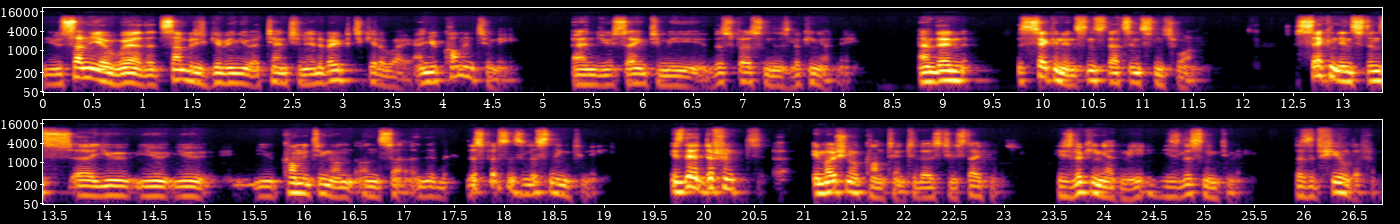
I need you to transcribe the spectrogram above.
you're suddenly aware that somebody's giving you attention in a very particular way, and you comment to me, and you're saying to me, "This person is looking at me," and then the second instance, that's instance one. Second instance, uh, you you you you commenting on on some, this person's listening to me. Is there a different emotional content to those two statements? He's looking at me. He's listening to me. Does it feel different?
